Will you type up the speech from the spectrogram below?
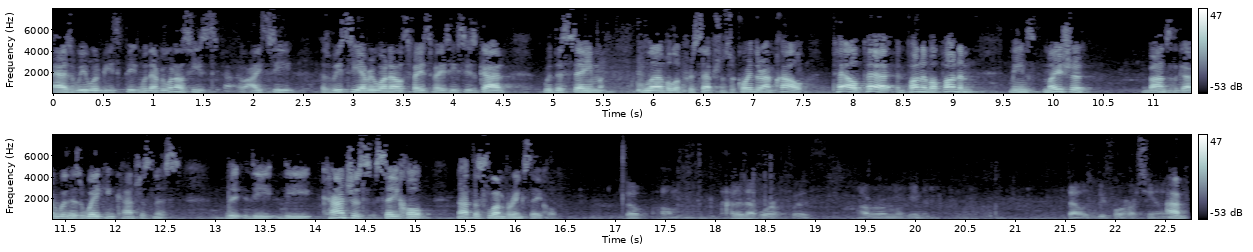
as we would be speaking with everyone else. He's, I see, as we see everyone else face to face, he sees God with the same level of perception. So according to Ramchal, pe al pe and panim al panim means Moshe bonds with God with his waking consciousness. The, the, the conscious seichel, not the slumbering seichel. So, um, how did that work with Avram Avinu? That was before Har Sinai. Ab-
